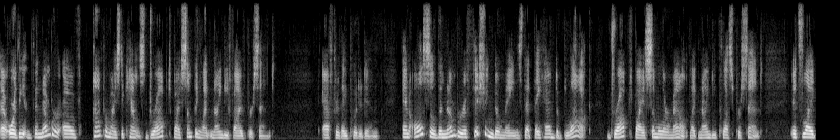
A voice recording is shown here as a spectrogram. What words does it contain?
or the the number of compromised accounts dropped by something like 95% after they put it in and also the number of phishing domains that they had to block dropped by a similar amount like 90 plus percent it's like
